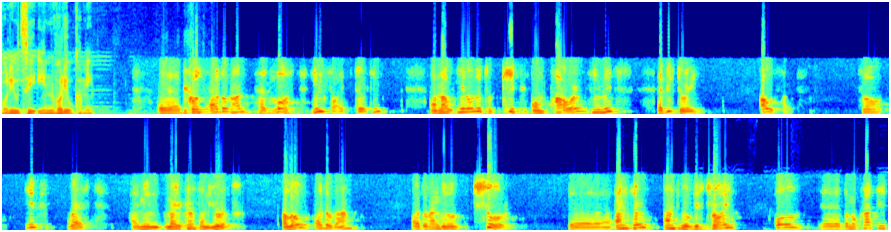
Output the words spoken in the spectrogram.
voljivci in voljivkami. Uh, because Erdogan has lost inside Turkey, and now in order to keep on power, he needs a victory outside. So, if West, I mean Americans and Europe, allow Erdogan, Erdogan will sure uh, enter and will destroy all uh, democratic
